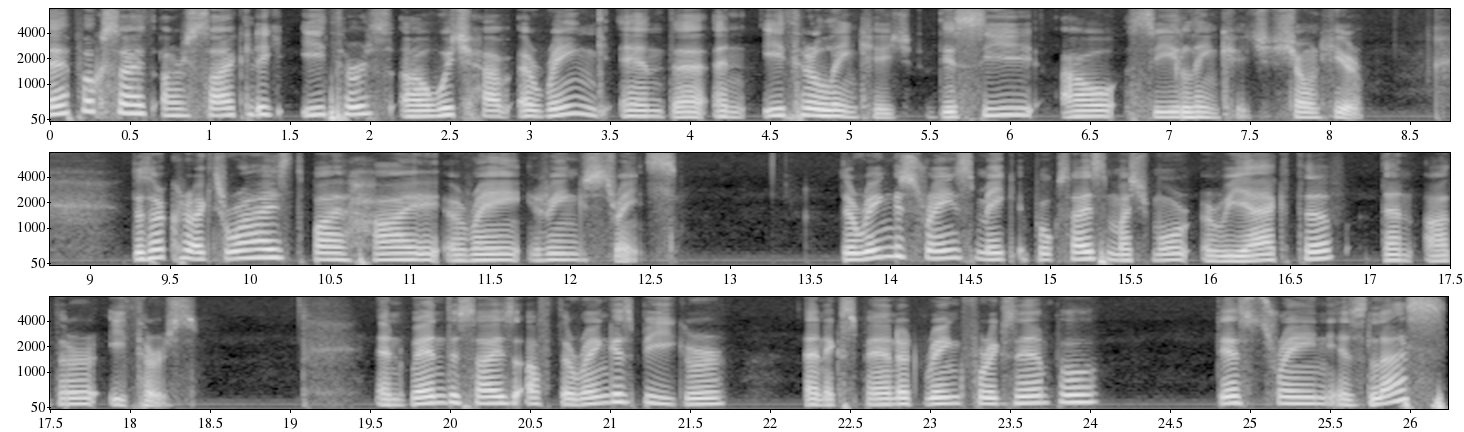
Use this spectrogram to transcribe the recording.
Epoxides are cyclic ethers uh, which have a ring and uh, an ether linkage, the C-O-C linkage, shown here, that are characterized by high ring strains. The ring strains make epoxides much more reactive than other ethers. And when the size of the ring is bigger, an expanded ring for example, the strain is less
